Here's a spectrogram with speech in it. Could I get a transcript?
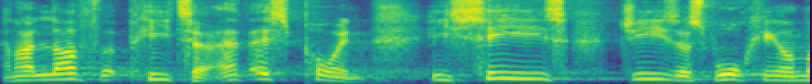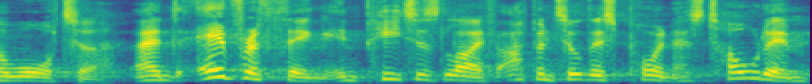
And I love that Peter, at this point, he sees Jesus walking on the water. And everything in Peter's life up until this point has told him,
